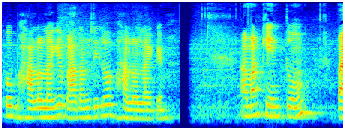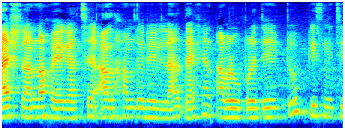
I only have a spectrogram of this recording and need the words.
খুব ভালো লাগে, বাদাম দিলেও ভালো লাগে। আমার কিন্তু পায়েস রান্না হয়ে গেছে, আলহামদুলিল্লাহ। দেখেন, আবার উপরে দিয়ে একটু কিচমিচি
